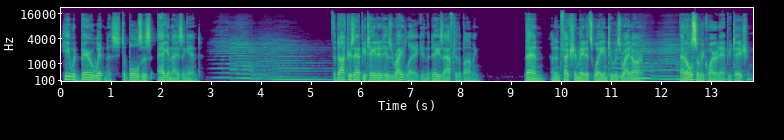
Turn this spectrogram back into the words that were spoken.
He would bear witness to Bolles's agonizing end. The doctors amputated his right leg in the days after the bombing. Then, an infection made its way into his right arm. That also required amputation.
